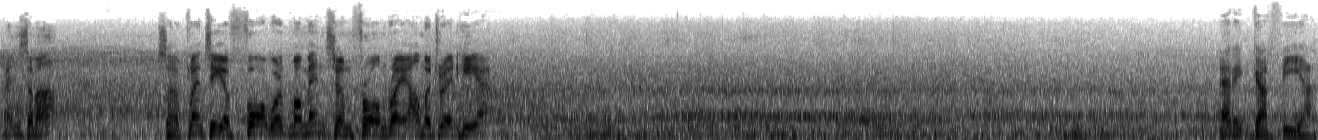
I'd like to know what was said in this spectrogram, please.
Benzema. So plenty of forward momentum from Real Madrid here. Eric Garcia.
